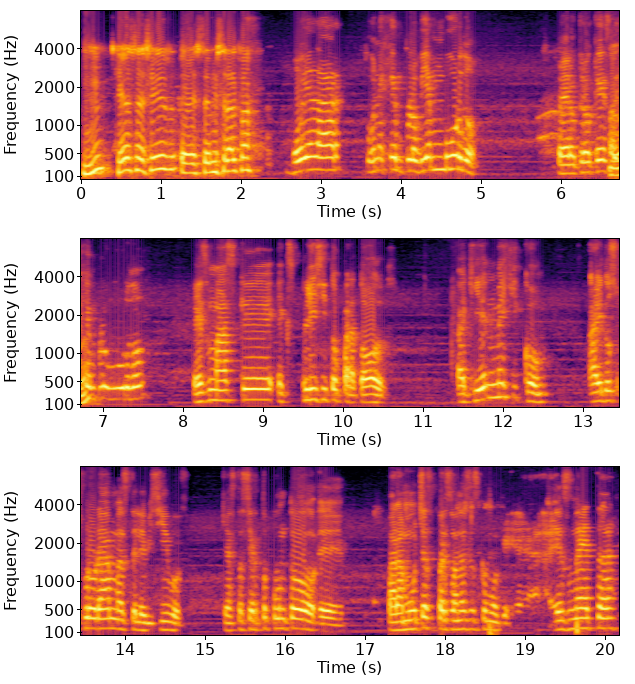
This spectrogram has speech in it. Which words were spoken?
¿Qué vas a decir, este, Mr. Alfa? Voy a dar un ejemplo bien burdo, pero creo que este ejemplo burdo es más que explícito para todos. Aquí en México hay dos programas televisivos que hasta cierto punto eh, para muchas personas es como que ah, es neta,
